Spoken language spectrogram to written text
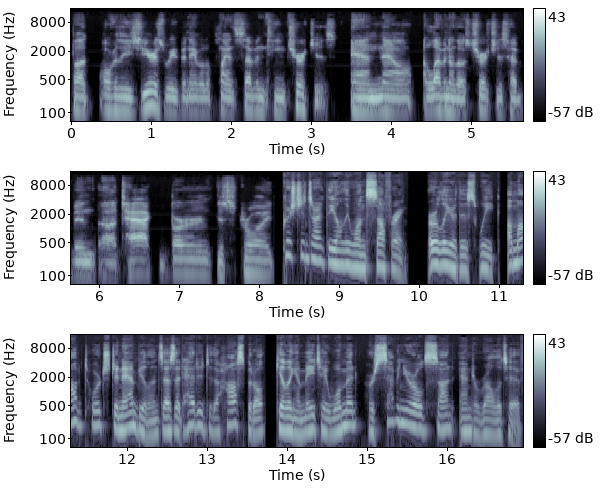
But over these years, we've been able to plant 17 churches. And now 11 of those churches have been uh, attacked, burned, destroyed. Christians aren't the only ones suffering. Earlier this week, a mob torched an ambulance as it headed to the hospital, killing a Meitei woman, her seven year old son, and a relative.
